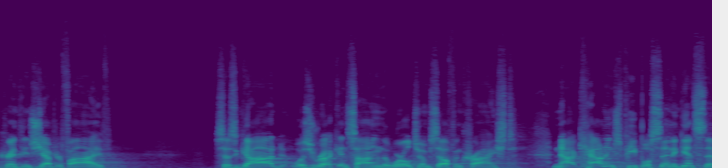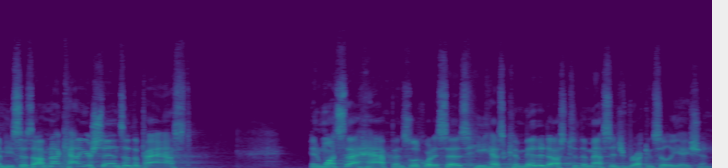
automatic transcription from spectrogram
Corinthians chapter 5 says, God was reconciling the world to himself in Christ, not counting people's sin against them. He says, I'm not counting your sins of the past. And once that happens, look what it says He has committed us to the message of reconciliation.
